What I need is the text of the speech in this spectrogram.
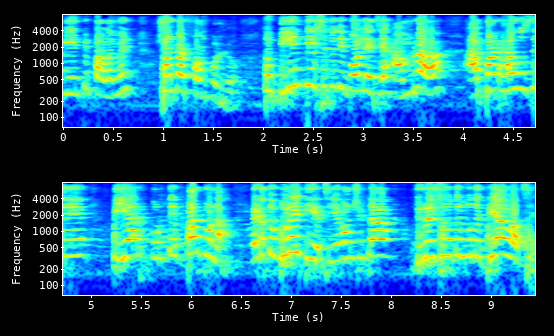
বিএনপি পার্লামেন্ট সরকার ফর্ম করল। তো বিএনপি এসে যদি বলে যে আমরা আপার হাউসে পিআর করতে পারব না, এটা তো বলেই দিয়েছি এবং সেটা জুলাই সনদের মধ্যে দেওয়াও আছে।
